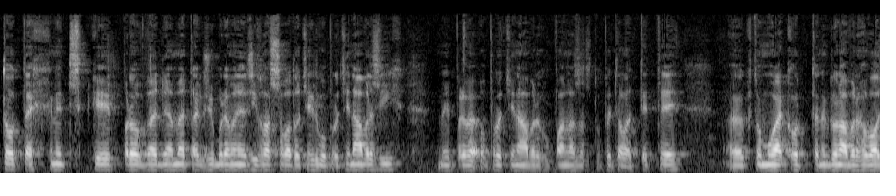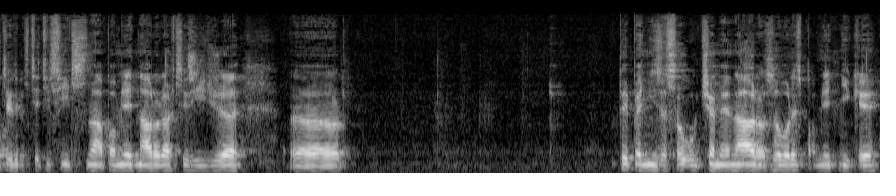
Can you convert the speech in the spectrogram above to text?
to technicky provedeme, takže budeme nejdřív hlasovat o těch dvou protinávrzích. Nejprve o protinávrhu pana zastupitele Tity. K tomu, jako ten, kdo navrhoval těch 200 tisíc na paměť národa, chci říct, že ty peníze jsou určeny na rozhovory s pamětníky,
